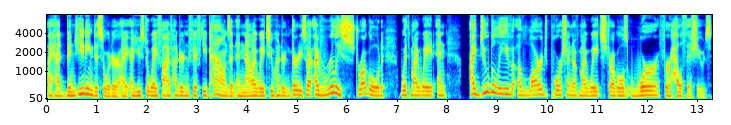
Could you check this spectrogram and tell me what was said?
I had binge eating disorder. I, I used to weigh 550 pounds and, and now I weigh 230. So I, I've really struggled with my weight. And I do believe a large portion of my weight struggles were for health issues.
